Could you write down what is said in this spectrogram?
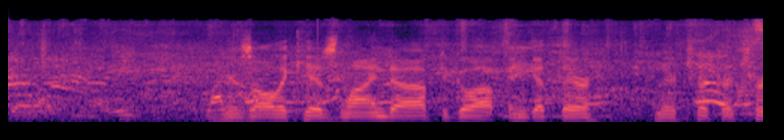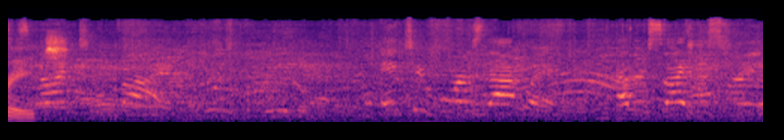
So, you know, we, Here's all the kids lined up to go up and get their, their trick or treats. 824 is that way. Other side of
